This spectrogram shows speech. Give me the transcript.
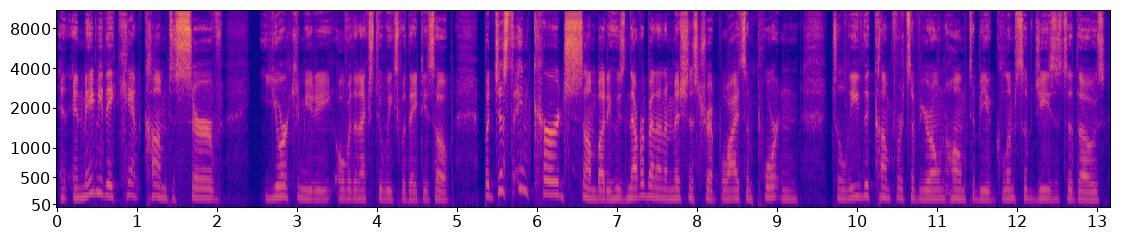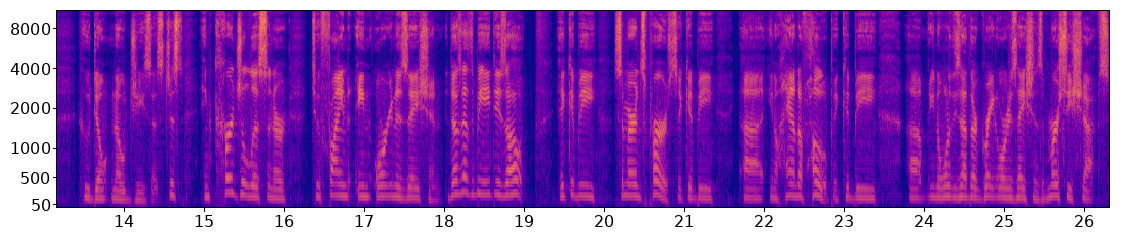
and, and maybe they can't come to serve your community over the next two weeks with AT's Hope. But just encourage somebody who's never been on a missions trip why it's important to leave the comforts of your own home to be a glimpse of Jesus to those who don't know Jesus. Just encourage a listener to find an organization. It doesn't have to be Eight Days of Hope. It could be Samaritan's Purse. It could be uh, you know Hand of Hope. It could be uh, you know one of these other great organizations, Mercy Chefs.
